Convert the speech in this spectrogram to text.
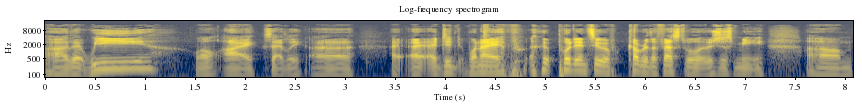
uh, that we, well, I sadly, uh, I, I, did when I put into cover the festival, it was just me, um,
